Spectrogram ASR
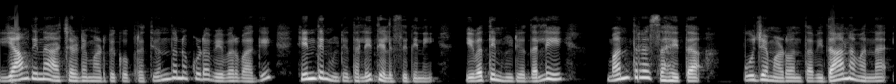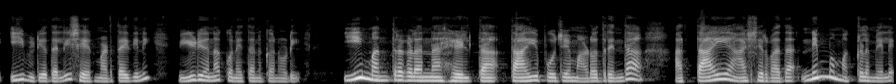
ಯಾವ ದಿನ ಆಚರಣೆ ಮಾಡಬೇಕು ಪ್ರತಿಯೊಂದನ್ನು ಕೂಡ ವಿವರವಾಗಿ ಹಿಂದಿನ ವಿಡಿಯೋದಲ್ಲಿ ತಿಳಿಸಿದ್ದೀನಿ. ಇವತ್ತಿನ ವಿಡಿಯೋದಲ್ಲಿ ಮಂತ್ರ ಸಹಿತ ಪೂಜೆ ಮಾಡುವಂತ ವಿಧಾನವನ್ನ ಈ ವಿಡಿಯೋದಲ್ಲಿ ಶೇರ್ ಮಾಡ್ತಾ ಇದ್ದೀನಿ. ವಿಡಿಯೋನ ಕೊನೆ ತನಕ ನೋಡಿ. ಈ ಮಂತ್ರಗಳನ್ನ ಹೇಳ್ತಾ ತಾಯಿ ಪೂಜೆ ಮಾಡೋದ್ರಿಂದ ಆ ತಾಯಿಯ ಆಶೀರ್ವಾದ ನಿಮ್ಮ ಮಕ್ಕಳ ಮೇಲೆ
